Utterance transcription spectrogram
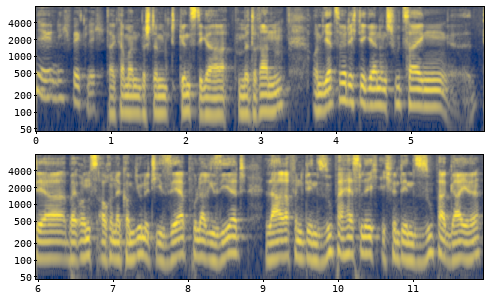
Nee, nicht wirklich. Da kann man bestimmt günstiger mit ran. Und jetzt würde ich dir gerne einen Schuh zeigen, der bei uns auch in der Community sehr polarisiert. Lara findet den super hässlich, ich finde den super geil.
